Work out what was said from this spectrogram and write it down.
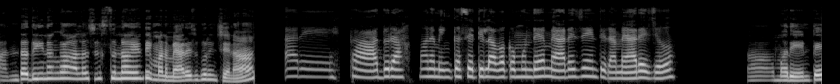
అంత దీనంగా ఆలోచిస్తున్నావు ఏంటి? మన మ్యారేజ్ గురించేనా? అరే కాదురా. మనం ఇంకా సెటిల్ అవ్వకముందే మ్యారేజ్ ఏంటిరా మ్యారేజ్? మరి ఏంటి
